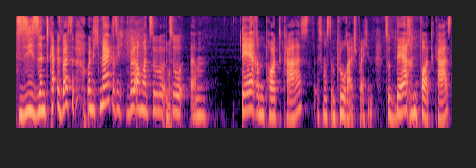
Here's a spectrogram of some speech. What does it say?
Sie sind, weißt du, und ich merke, dass ich will auch mal zu, zu ähm, deren Podcast, es muss im Plural sprechen, zu deren Podcast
